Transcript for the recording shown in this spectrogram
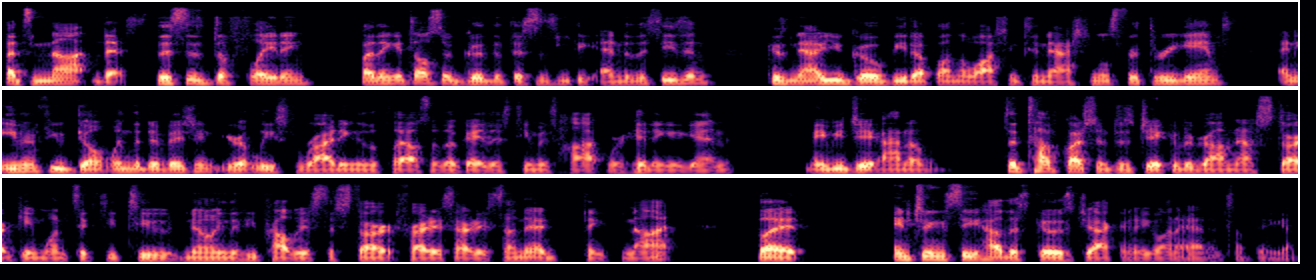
That's not this. This is deflating. But I think it's also good that this isn't the end of the season because now you go beat up on the Washington Nationals for three games. And even if you don't win the division, you're at least riding in the playoffs with, okay, this team is hot. We're hitting again. Maybe Jay, I don't, it's a tough question. Does Jacob DeGrom now start game 162, knowing that he probably has to start Friday, Saturday, Sunday? I think not. But interesting to see how this goes. Jack, I know you want to add in something again.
